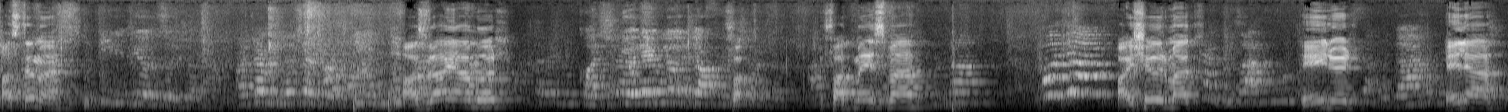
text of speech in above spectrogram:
Hasta mı? Bilmiyoruz hocam. Hocam bize Azra Yağmur. Kaç görevli hocam. Fa- Fatma Esma. Hocam. Ayşe Irmak. Eylül. Ela.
